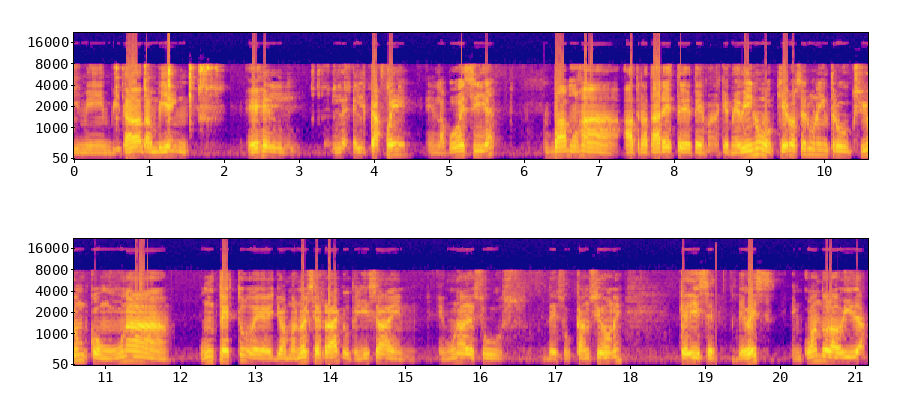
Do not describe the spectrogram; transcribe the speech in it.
y mi invitada también es el, el, café en la poesía, vamos a, a, tratar este tema que me vino, quiero hacer una introducción con una, un texto de Joan Manuel Serrat que utiliza en, en una de sus, de sus canciones que dice, de vez en cuando la vida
